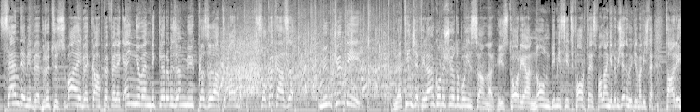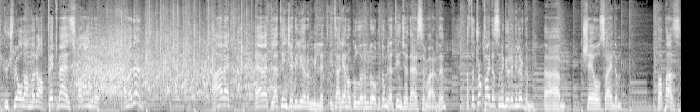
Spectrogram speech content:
Sen de mi be Brutus? Vay be kahpe felek. En güvendiklerimiz en büyük kazığı attı falan. Sokak ağzı mümkün değil. Latince filan konuşuyordu bu insanlar. Historia non dimisit fortes falan gibi bir şeydi büyük ihtimalle işte. Tarih güçlü olanları affetmez falan gibi. Anladın? Evet. Evet Latince biliyorum millet. İtalyan okullarında okudum. Latince dersi vardı. Aslında çok faydasını görebilirdim. Ee, şey olsaydım. Papaz.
